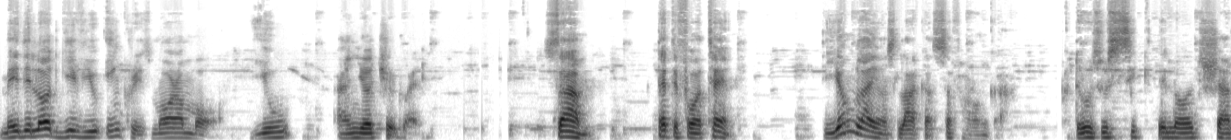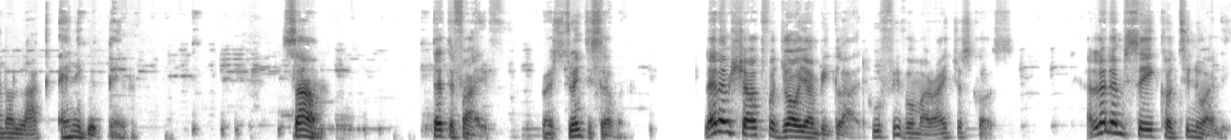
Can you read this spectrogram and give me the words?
May the Lord give you increase more and more, you and your children. Psalm 34:10. The young lions lack and suffer hunger, but those who seek the Lord shall not lack any good thing. Psalm 35, verse 27. Let them shout for joy and be glad, who favor my righteous cause. And let them say continually,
